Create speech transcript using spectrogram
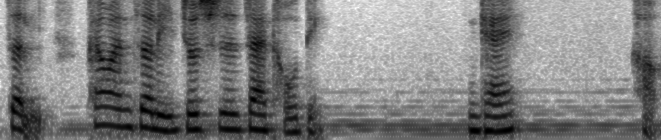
这里，拍完这里就是在头顶，OK。好，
